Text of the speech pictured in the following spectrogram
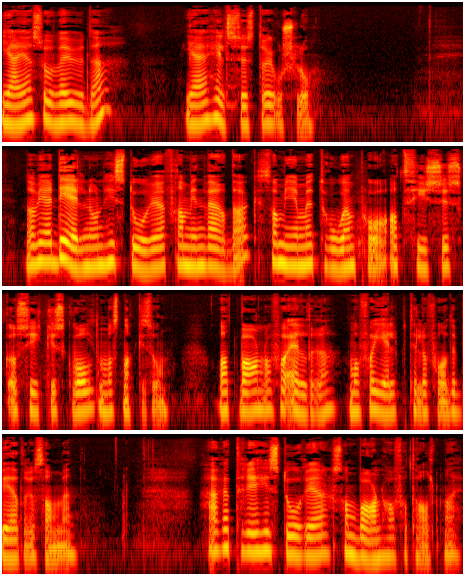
Jeg er Solveig Ude. Jeg er helsesøster i Oslo. Når vil jeg dele noen historier fra min hverdag som gir meg troen på at fysisk og psykisk vold må snakkes om, og at barn og foreldre må få hjelp til å få det bedre sammen. Her er tre historier som barn har fortalt meg.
